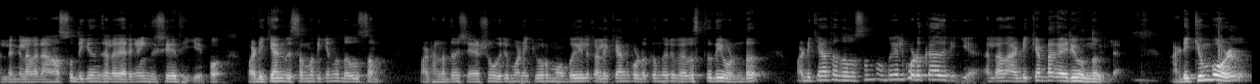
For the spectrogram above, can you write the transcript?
അല്ലെങ്കിൽ അവൻ ആസ്വദിക്കുന്ന ചില കാര്യങ്ങൾ നിഷേധിക്കുക. ഇപ്പോൾ പഠിക്കാൻ വിസമ്മതിക്കുന്ന ദിവസം പഠനത്തിന് ശേഷം ഒരു മണിക്കൂർ മൊബൈൽ കളിക്കാൻ കൊടുക്കുന്ന ഒരു വ്യവസ്ഥിതി ഉണ്ട് പഠിക്കാത്ത ദിവസം മൊബൈൽ കൊടുക്കാതിരിക്കുക. അല്ലാതെ അടിക്കേണ്ട കാര്യമൊന്നുമില്ല. അടിക്കുമ്പോൾ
